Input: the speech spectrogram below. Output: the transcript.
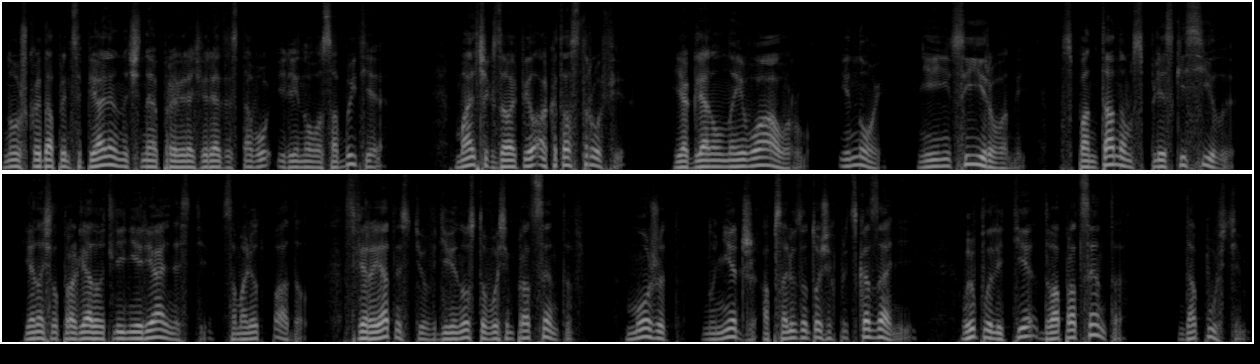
Но уж когда принципиально начинаю проверять вероятность того или иного события, мальчик завопил о катастрофе. Я глянул на его ауру. Иной, неинициированный, в спонтанном всплеске силы. Я начал проглядывать линии реальности. Самолет падал с вероятностью в 98%. Может, но нет же абсолютно точных предсказаний. Выплыли те 2%. Допустим.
